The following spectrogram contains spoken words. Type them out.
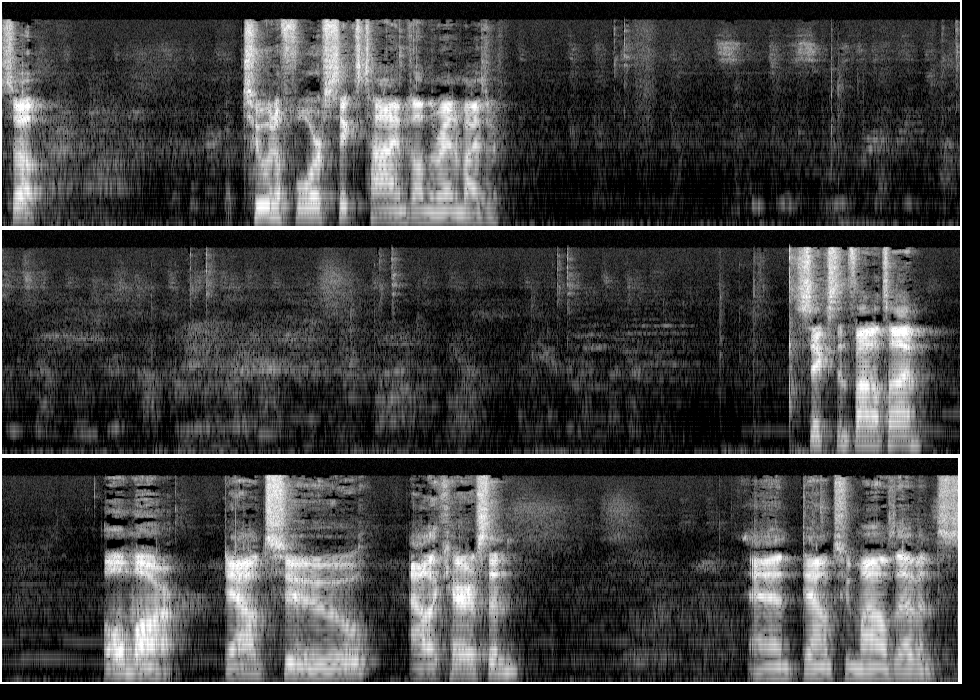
So, two and a four, six times on the randomizer. Sixth and final time. Omar down to Alec Harrison and down to Miles Evans.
